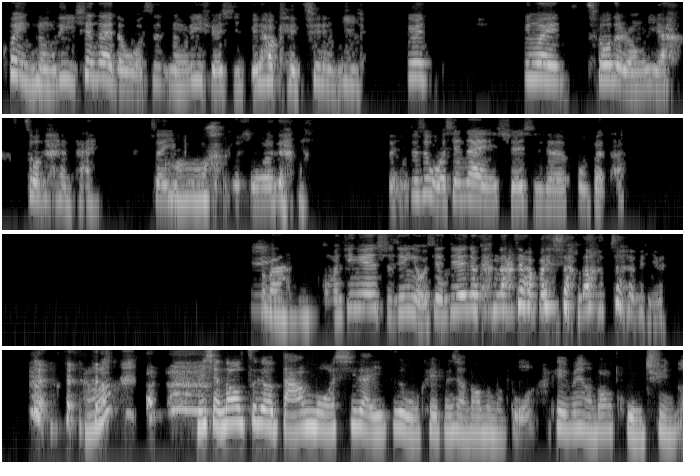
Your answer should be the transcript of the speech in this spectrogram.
会努力。现在的我是努力学习，不要给建议，因为因为说的容易啊，做的很难，所以不说了。对，这是我现在学习的部分啊。好吧，嗯、我们今天时间有限，今天就跟大家分享到这里了。啊，没想到这个达摩西来一字，舞可以分享到那么多，还可以分享到苦趣呢。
